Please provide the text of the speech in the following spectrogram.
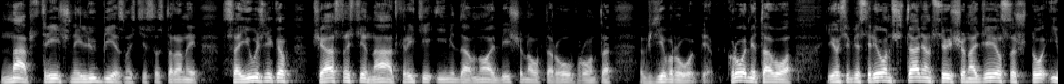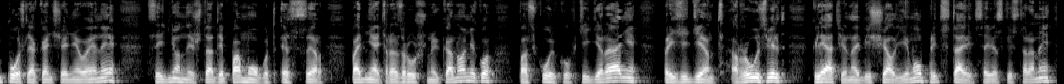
на встречные любезности со стороны союзников, в частности, на открытие ими давно обещанного Второго фронта в Европе. Кроме того, Иосиф Виссарионович Сталин все еще надеялся, что и после окончания войны Соединенные Штаты помогут СССР поднять разрушенную экономику, поскольку в Тегеране президент Рузвельт клятвенно обещал ему представить советской стороне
